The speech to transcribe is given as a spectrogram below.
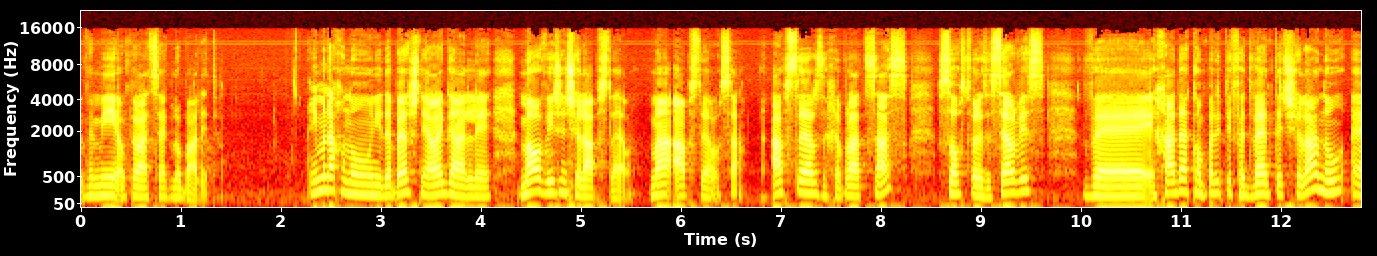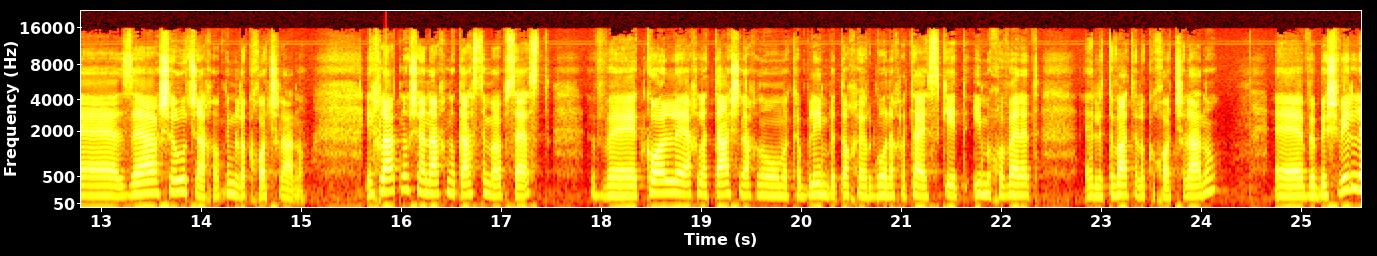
ומאופרציה גלובלית. אם אנחנו נדבר שנייה רגע על אה, מהו ה vision של אפספלייר, מה אפספלייר עושה. אפספלייר זה חברת SaaS, Software as a Service, ואחד ה-competitive advantage שלנו uh, זה השירות שאנחנו נותנים ללקוחות שלנו. החלטנו שאנחנו customer obsessed, וכל החלטה שאנחנו מקבלים בתוך הארגון, החלטה עסקית, היא מכוונת uh, לטובת הלקוחות שלנו. אה, ובשביל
